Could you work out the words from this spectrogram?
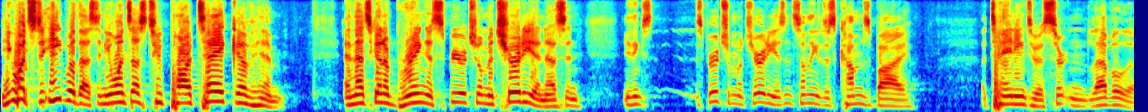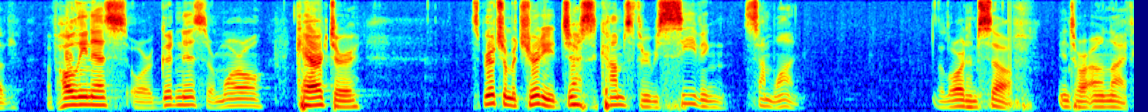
he wants to eat with us and He wants us to partake of Him. And that's going to bring a spiritual maturity in us. And you think spiritual maturity isn't something that just comes by attaining to a certain level of, of holiness or goodness or moral character. Spiritual maturity just comes through receiving someone, the Lord Himself, into our own life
